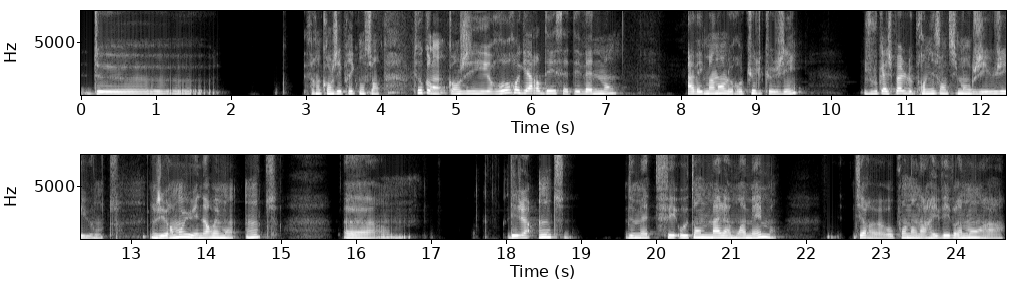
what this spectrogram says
de, enfin quand j'ai pris conscience, plutôt quand, quand j'ai re-regardé cet événement avec maintenant le recul que j'ai, je vous cache pas le premier sentiment que j'ai eu, j'ai eu honte. J'ai vraiment eu énormément honte. Euh, déjà honte de m'être fait autant de mal à moi-même, dire euh, au point d'en arriver vraiment à,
